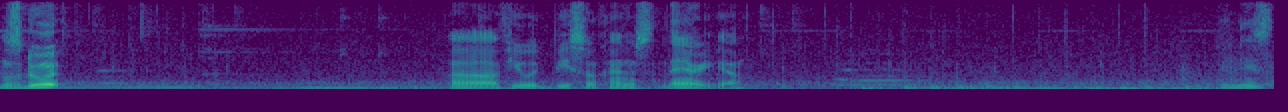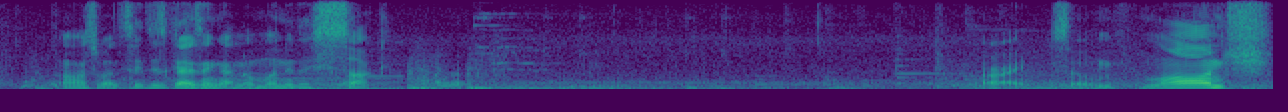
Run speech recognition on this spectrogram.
Let's do it! Uh, if you would be so kind of... There you go. And these... Oh, I was about to say, these guys ain't got no money. They suck. Alright, so... Launch!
